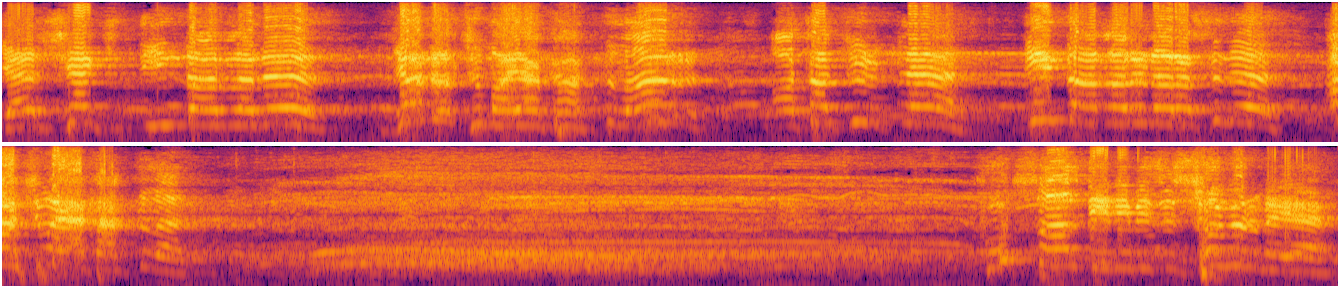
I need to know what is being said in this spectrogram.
gerçek dindarları yanıltmaya kalktılar, Atatürk'le dindarların arasını açmaya kalktılar. Kutsal dinimizi sömürmeye,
